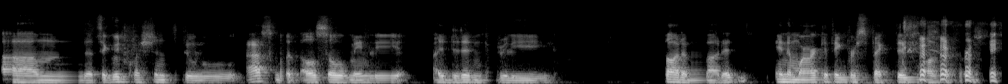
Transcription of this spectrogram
Um, that's a good question to ask but also mainly i didn't really thought about it in a marketing perspective of the right.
